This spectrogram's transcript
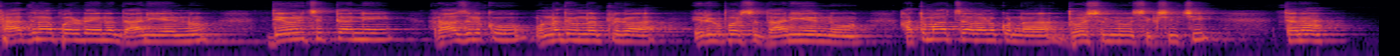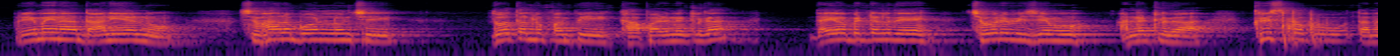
ప్రార్థనాపరుడైన దానియేలును దేవుని చిత్తాన్ని రాజులకు ఉన్నది ఉన్నట్లుగా ఎరుగుపరుచు దానియేలును హతమార్చాలనుకున్న దోషులను శిక్షించి తన ప్రేమైన దానియేలును సింహాల బోన్లోంచి దోతలను పంపి కాపాడినట్లుగా దైవ బిడ్డలదే చివరి విజయము అన్నట్లుగా క్రీస్తు ప్రభువు తన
